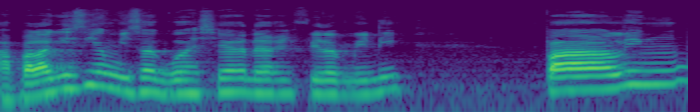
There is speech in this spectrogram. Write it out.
Apalagi sih yang bisa gue share dari film ini? Paling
